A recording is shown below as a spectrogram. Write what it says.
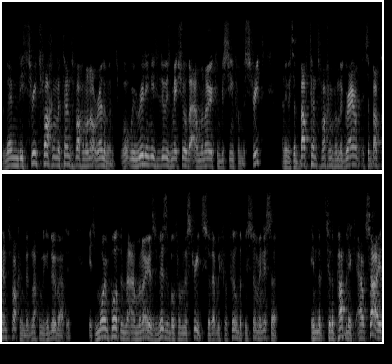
then the three tefachim and the ten tefachim are not relevant. What we really need to do is make sure that our menorah can be seen from the street, and if it's above ten tefachim from the ground, it's above ten tefachim. There's nothing we can do about it. It's more important that our menorah is visible from the street, so that we fulfill the pisum nissa in the to the public outside.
